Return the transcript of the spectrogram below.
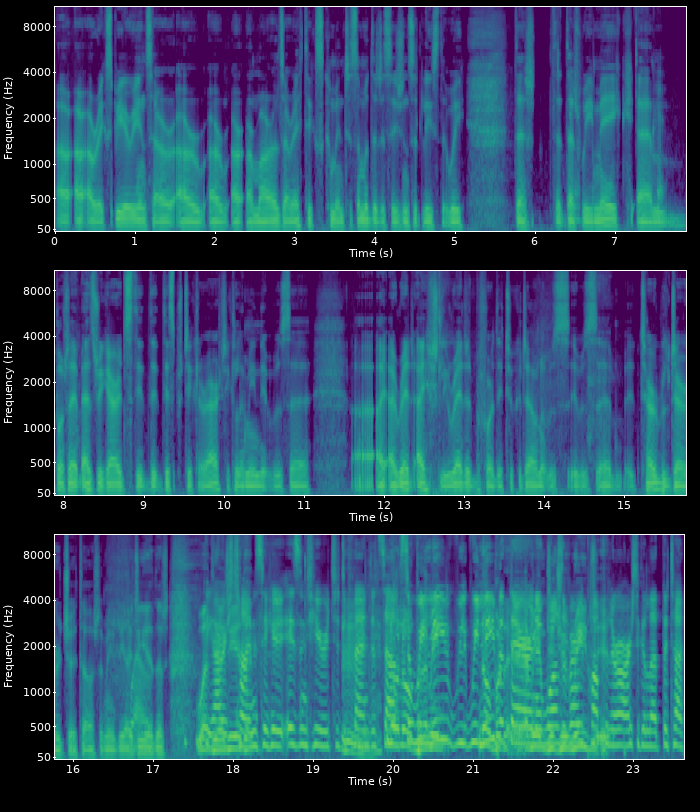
our, our, our experience, our, our our our morals, our ethics come into some of the decisions at least that we that that, that we make. Um, okay. But uh, as regards the, the, this particular article, I mean, it was uh, I, I, read I actually read it before they took it down. It was it was um, a terrible dirge. I thought. I mean, the well, idea that well, the, the Irish Times that, isn't here to defend mm. itself, no, no, so we I mean, leave we no, leave it there. I mean, and it was a very popular article at the time.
